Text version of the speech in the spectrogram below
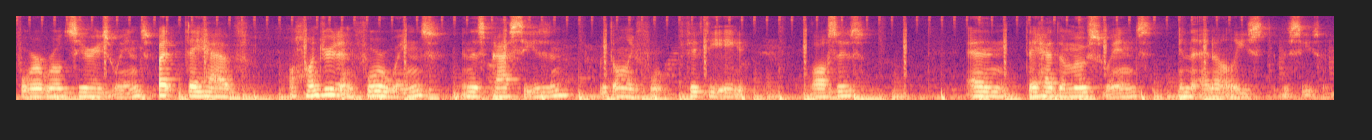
four World Series wins, but they have 104 wins in this past season with only four, 58 losses. And they had the most wins in the NL East this season.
